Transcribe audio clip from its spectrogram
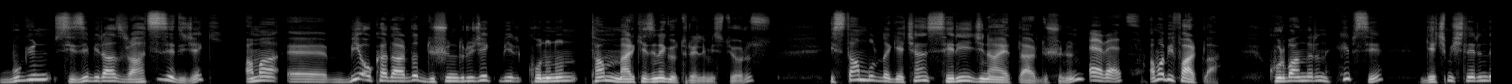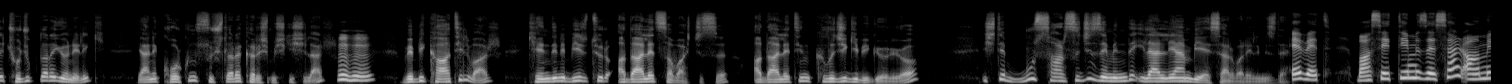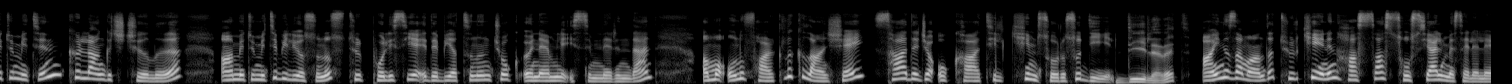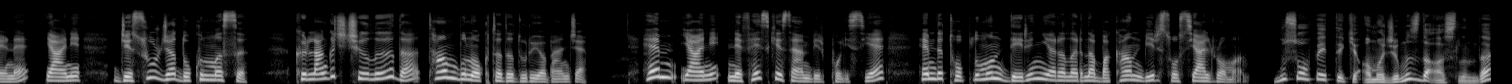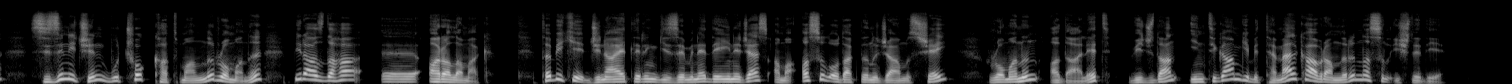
Bugün sizi biraz rahatsız edecek ama e, bir o kadar da düşündürecek bir konunun tam merkezine götürelim istiyoruz. İstanbul'da geçen seri cinayetler düşünün Evet. ama bir farkla. Kurbanların hepsi geçmişlerinde çocuklara yönelik yani korkunç suçlara karışmış kişiler Hı hı. ve bir katil var kendini bir tür adalet savaşçısı, adaletin kılıcı gibi görüyor. İşte bu sarsıcı zeminde ilerleyen bir eser var elimizde. Evet, bahsettiğimiz eser Ahmet Ümit'in Kırlangıç Çığlığı. Ahmet Ümit'i biliyorsunuz Türk polisiye edebiyatının çok önemli isimlerinden. Ama onu farklı kılan şey sadece o katil kim sorusu değil. Değil evet. Aynı zamanda Türkiye'nin hassas sosyal meselelerine yani cesurca dokunması. Kırlangıç Çığlığı da tam bu noktada duruyor bence. Hem yani nefes kesen bir polisiye hem de toplumun derin yaralarına bakan bir sosyal roman. Bu sohbetteki amacımız da aslında sizin için bu çok katmanlı romanı biraz daha e, aralamak. Tabii ki cinayetlerin gizemine değineceğiz ama asıl odaklanacağımız şey romanın adalet, vicdan, intikam gibi temel kavramları nasıl işlediği.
